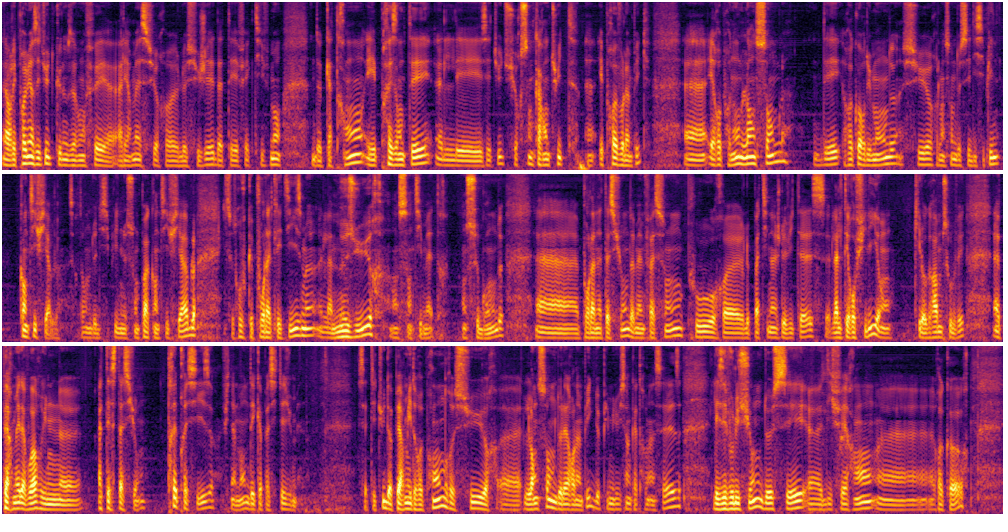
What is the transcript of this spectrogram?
Alors les premières études que nous avons faites à l'IRMES sur euh, le sujet dataient effectivement de 4 ans et présentaient les études sur 148 euh, épreuves olympiques euh, et reprenons l'ensemble des records du monde sur l'ensemble de ces disciplines quantifiables. Un certain nombre de disciplines ne sont pas quantifiables. Il se trouve que pour l'athlétisme, la mesure en centimètres, en secondes, pour la natation de la même façon, pour le patinage de vitesse, l'haltérophilie en kilogrammes soulevés, euh, permet d'avoir une euh, attestation très précise finalement des capacités humaines. Cette étude a permis de reprendre sur euh, l'ensemble de l'ère olympique depuis 1896 les évolutions de ces différents records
